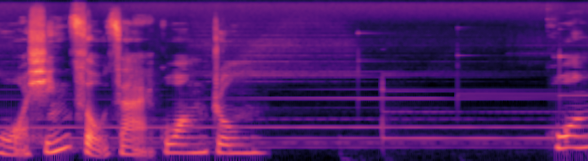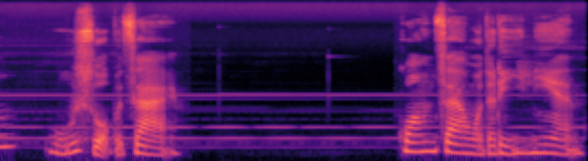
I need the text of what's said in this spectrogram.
我行走在光中，光无所不在，光在我的里面，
